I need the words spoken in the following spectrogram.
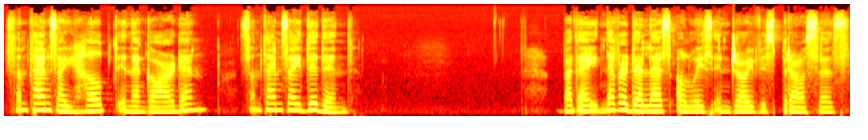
Sometimes I helped in a garden, sometimes I didn't. But I nevertheless always enjoy this process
